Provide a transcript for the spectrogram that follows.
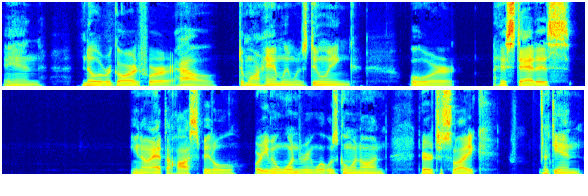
and no regard for how Damar Hamlin was doing or his status, you know, at the hospital or even wondering what was going on. They're just like, again,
